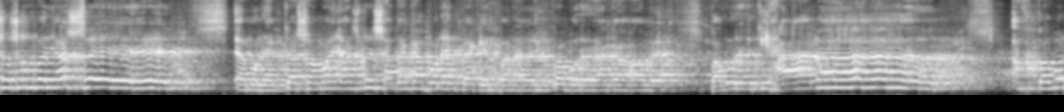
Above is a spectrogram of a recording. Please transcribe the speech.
শ্বশুর বাড়ি আসছেন এমন একটা সময় আসবে, সাদা কাপড়ের প্যাকেট বানায় কবরে রাখা হবে। কবরের কি হালাত? কবর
